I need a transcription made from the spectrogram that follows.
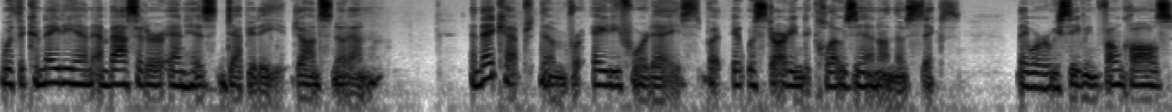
with the Canadian ambassador and his deputy, John Sheardown. And they kept them for 84 days, but it was starting to close in on those six. They were receiving phone calls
